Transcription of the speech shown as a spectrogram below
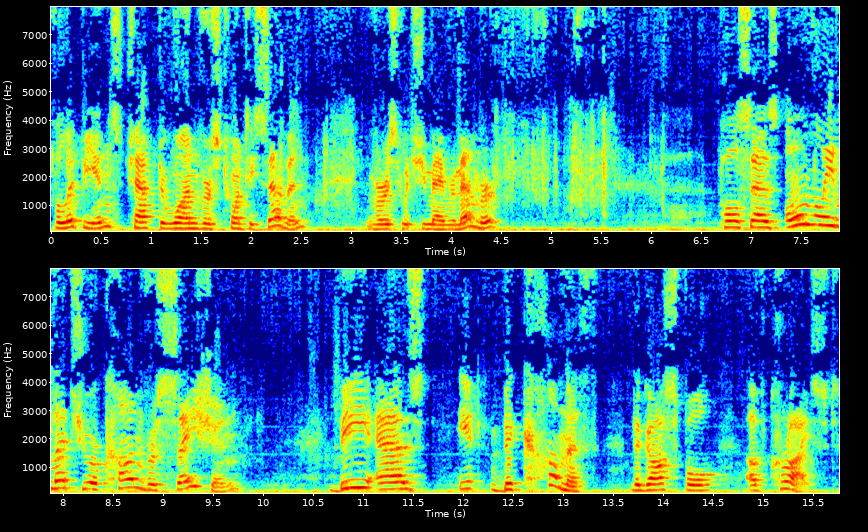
Philippians chapter 1 verse 27, verse which you may remember, Paul says, Only let your conversation be as it becometh the gospel of Christ.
